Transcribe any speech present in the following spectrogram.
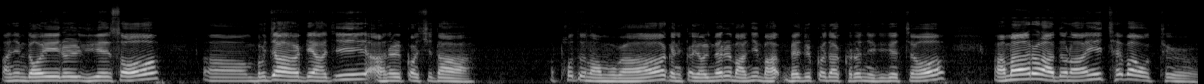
아니면 너희를 위해서 어, 무자하게 하지 않을 것이다. 포도나무가 그러니까 열매를 많이 마- 맺을 거다 그런 얘기겠죠. 아마르 아도나이 체바오트.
